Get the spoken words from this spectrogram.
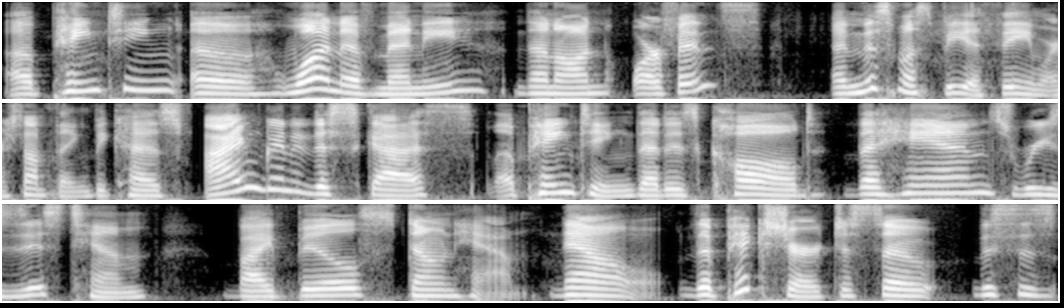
a painting, uh, one of many done on orphans. And this must be a theme or something because I'm going to discuss a painting that is called The Hands Resist Him by Bill Stoneham. Now, the picture, just so this is,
